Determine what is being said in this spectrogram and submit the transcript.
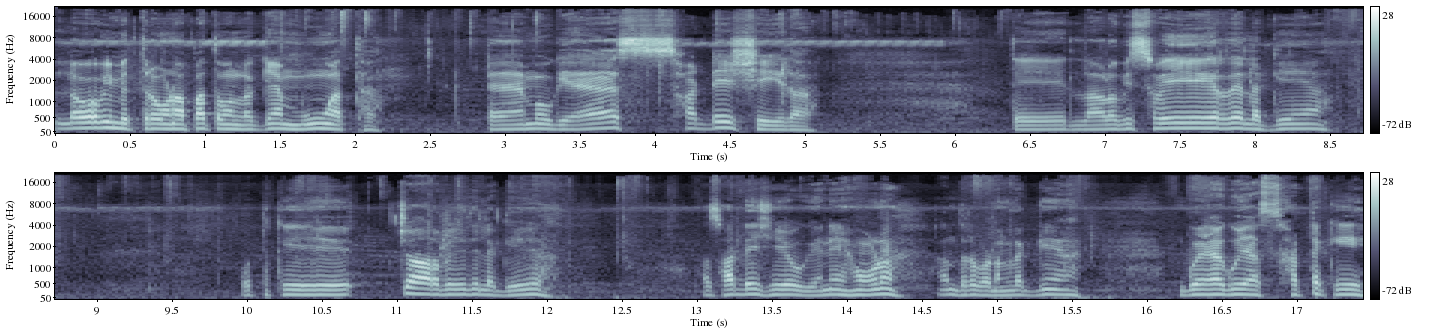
ਲਓ ਵੀ ਮਿੱਤਰੋ, ਹੁਣ ਆਪਾਂ ਧੋਣ ਲੱਗੇ ਆ ਮੂੰਹ ਹੱਥ। ਟਾਈਮ ਹੋ ਗਿਆ 6:30 ਦਾ। ਤੇ ਲਾ ਲਓ ਵੀ ਸਵੇਰ ਦੇ ਲੱਗੇ ਆ। ਉੱਠ ਕੇ 4 ਵਜੇ ਦੇ ਲੱਗੇ ਆ। ਆ 6:30 ਹੋ ਗਏ ਨੇ ਹੁਣ, ਅੰਦਰ ਵੜਨ ਲੱਗੇ ਆ। ਗੋਇਆ ਗੋਇਆ ਸੱਟ ਕੇ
